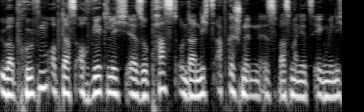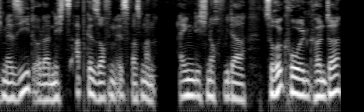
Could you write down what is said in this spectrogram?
überprüfen, ob das auch wirklich äh, so passt und da nichts abgeschnitten ist, was man jetzt irgendwie nicht mehr sieht oder nichts abgesoffen ist, was man eigentlich noch wieder zurückholen könnte,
